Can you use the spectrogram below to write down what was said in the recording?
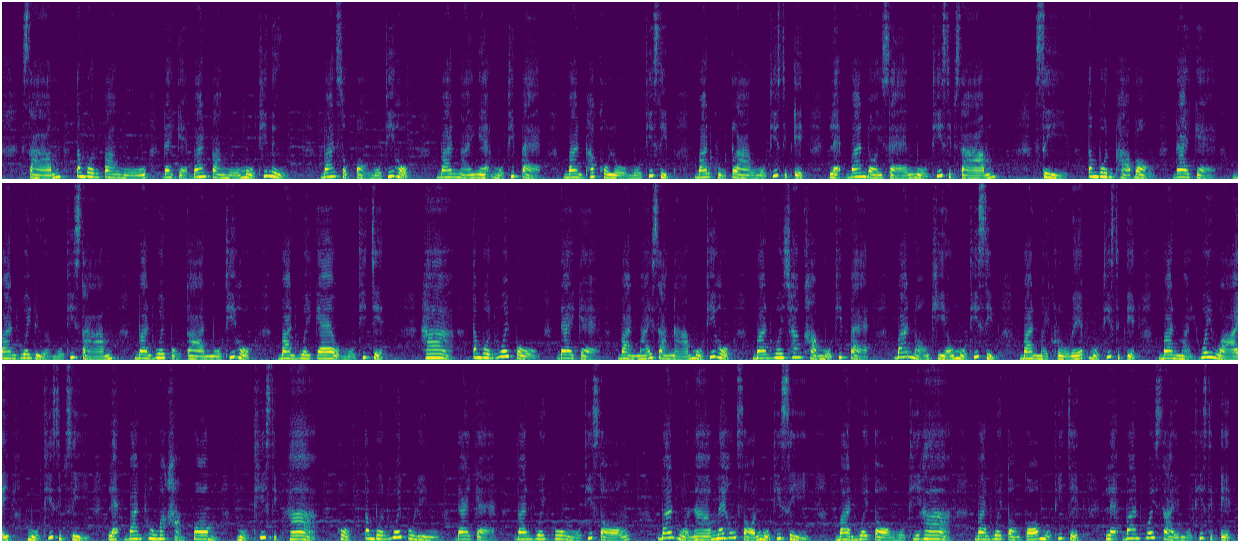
2 3. ตำบลปางหมู ได้แก่บ้านปางหมูหมู่ที่ 1 บ้านศพป่องหมู่ที่ 6 บ้านไม้แงะหมู่ที่ 8 บ้านพักโคโลหมู่ที่ 10 บ้านขุนกลางหมู่ที่ 11 และบ้านดอยแสงหมู่ที่ 13 4. ตำบลผาบ่อง ได้แก่ บ้านห้วยเดือหมู่ที่ 3 บ้านห้วยป่งการหมู่ที่ 6 บ้านห้วยแก้วหมู่ที่ 7 5. ตำบลห้วยโป่ง ได้แก่ บ้านไม้สางหนามหมู่ที่ 6 บ้านห้วยช่างคำหมู่ที่ 8 บ้านหนองเขียวหมู่ที่ 10 บ้านไมโครเวฟหมู่ที่ 11 บ้านใหม่ห้วยหวาย หมู่ที่ 14 และบ้านทุ่งมะขามป้อม หมู่ที่ 15 6. ตำบลห้วยปูลิง ได้แก่ บ้านห้วยกุ้งหมู่ที่2บ้านหัวน้ำแม่ห้องสอนหมู่ที่ 4 บ้านห้วยตองหมู่ที่ 5 บ้านห้วยตองก้อหมู่ที่ 7 และบ้านห้วยใสหมู่ที่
